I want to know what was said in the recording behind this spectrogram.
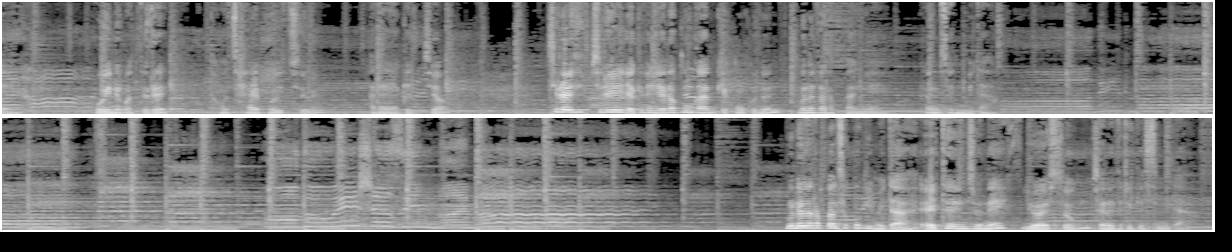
때 보이는 것들을 더 잘 보일 줄 알아야겠죠. 7월 17일 여기는 여러분과 함께 꿈꾸는 문화다락방에 강민선입니다. 문화다락방 첫 곡입니다. 엘튼 존의 유월송 전해드리겠습니다.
